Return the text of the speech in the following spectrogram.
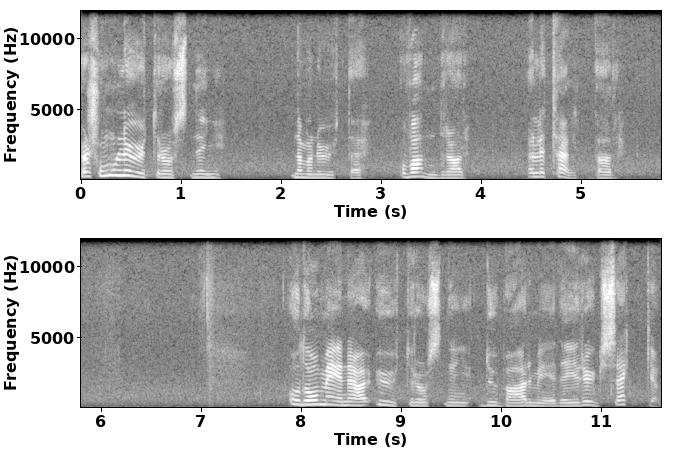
Personlig utrustning när man är ute och vandrar eller tältar. Och då menar jag utrustning du bär med dig i ryggsäcken.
